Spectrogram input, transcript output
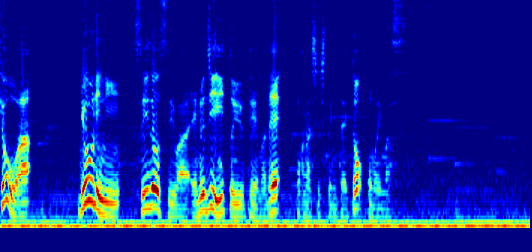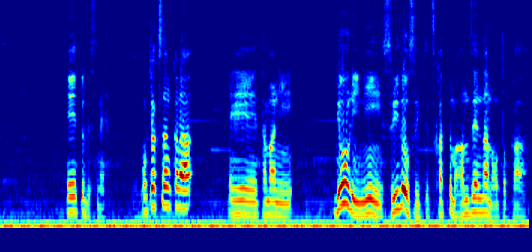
今日は料理に水道水は NG というテーマでお話ししてみたいと思います。えー、っとですね、お客さんからえー、たまに、料理に水道水って使っても安全なのとか、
